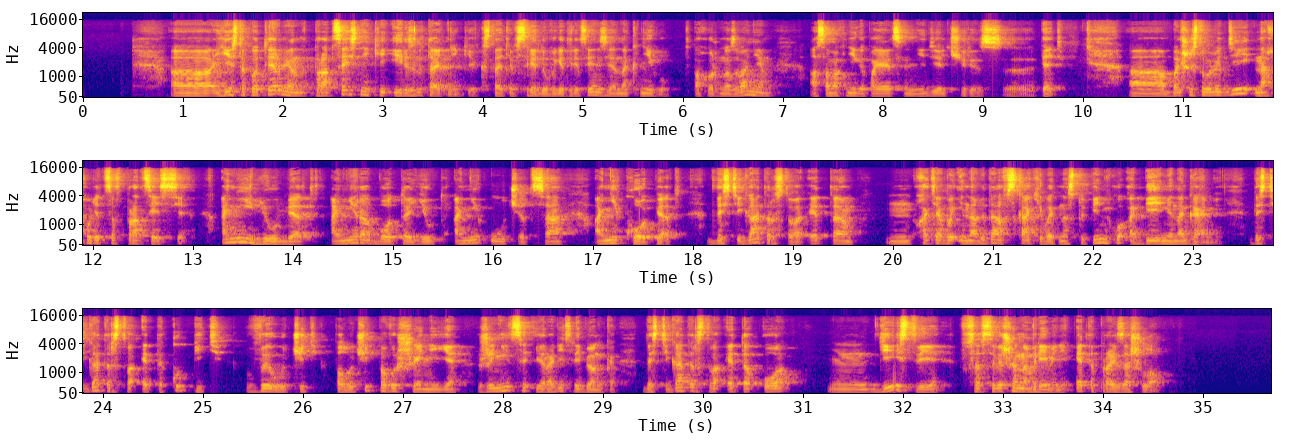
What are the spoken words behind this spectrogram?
А, Есть такой термин «процессники и результатники». Кстати, в среду выйдет рецензия на книгу с похожим названием, а сама книга появится недель через э, пять. А, Большинство людей находятся в процессе. Они любят, они работают, они учатся, они копят. Достигаторство – это хотя бы иногда вскакивать на ступеньку обеими ногами. Достигаторство – это купить, выучить, получить повышение, жениться и родить ребенка. Достигаторство – это о действии в со- совершенном времени. Это произошло.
